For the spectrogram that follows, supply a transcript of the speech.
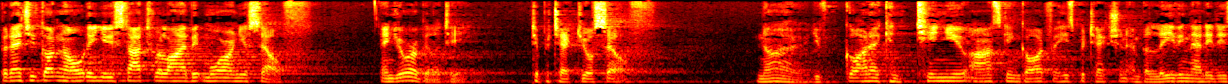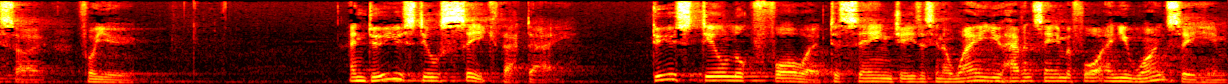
But as you've gotten older, you start to rely a bit more on yourself and your ability to protect yourself. No, you've got to continue asking God for His protection and believing that it is so for you. And do you still seek that day? Do you still look forward to seeing Jesus in a way you haven't seen him before and you won't see him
